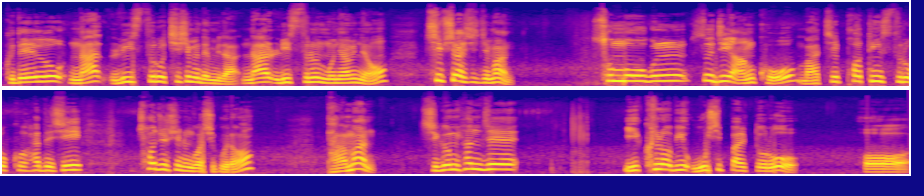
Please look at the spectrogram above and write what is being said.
그대로 not 리스트로 치시면 됩니다. not 리스트는 뭐냐면요. 칩샷이지만 손목을 쓰지 않고 마치 퍼팅 스트로크 하듯이 쳐주시는 것이고요. 다만 지금 현재 이 클럽이 50발도로 어,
